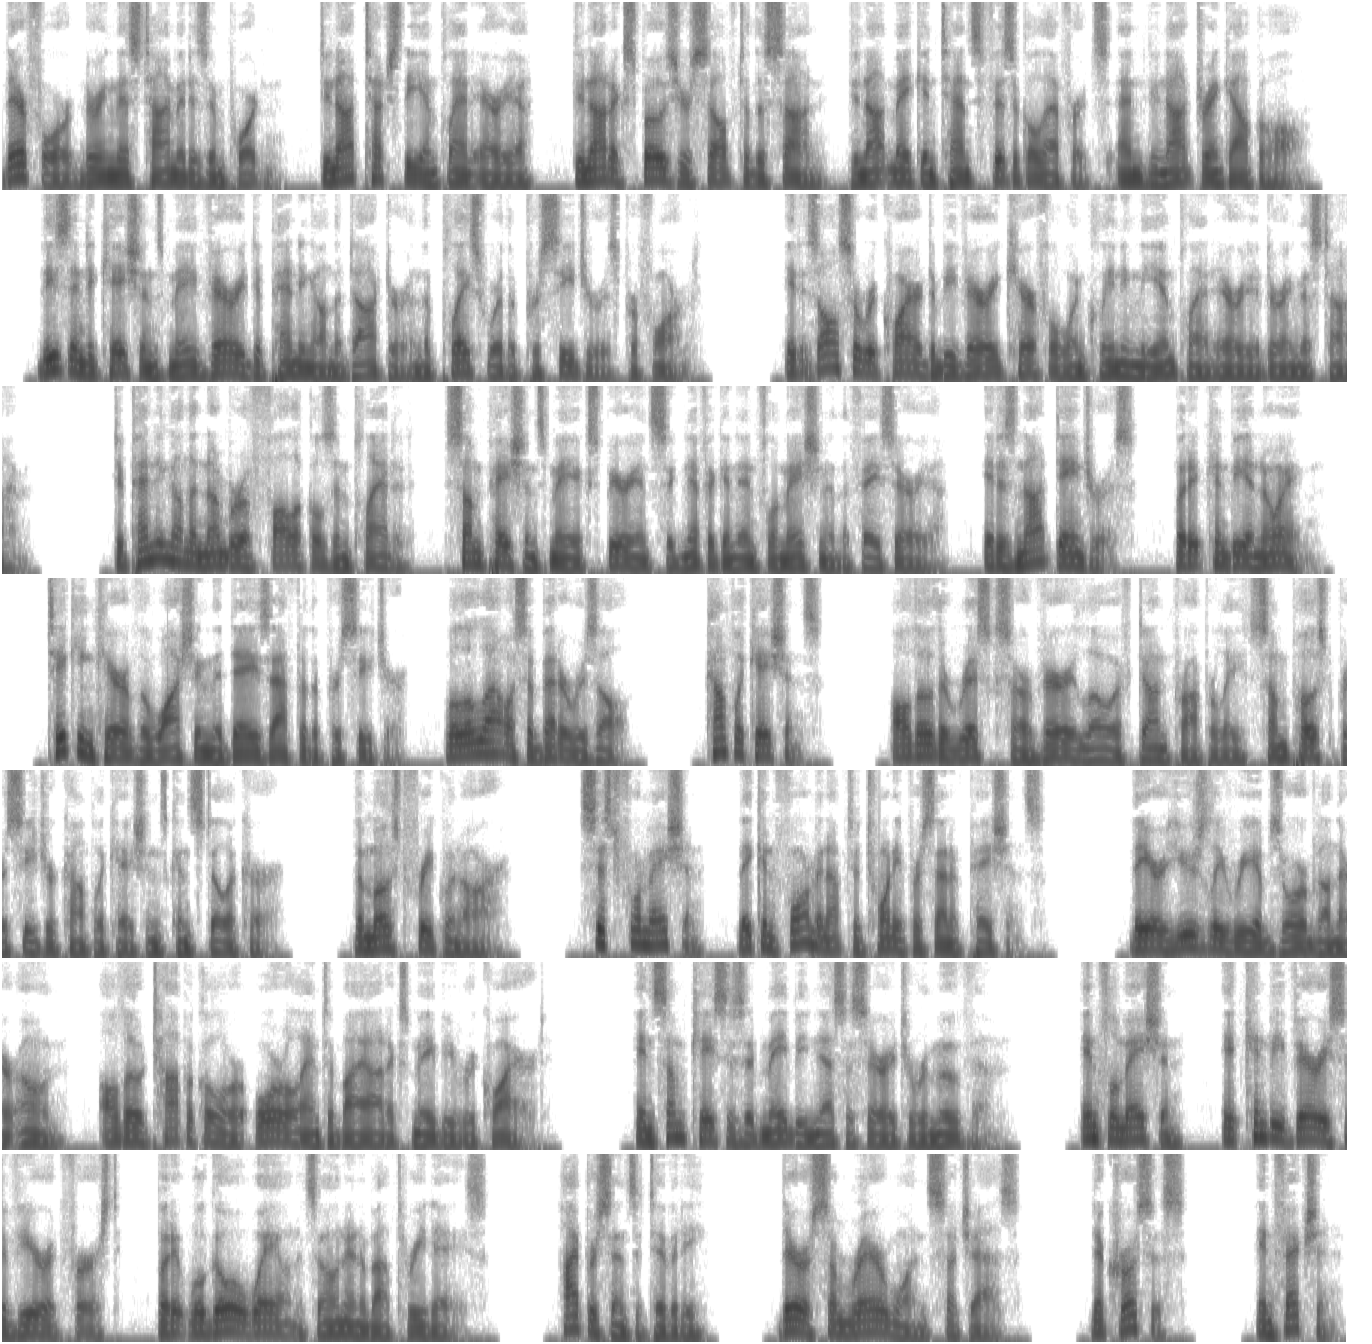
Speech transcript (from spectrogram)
Therefore, during this time, it is important do not touch the implant area, do not expose yourself to the sun, do not make intense physical efforts, and do not drink alcohol. These indications may vary depending on the doctor and the place where the procedure is performed. It is also required to be very careful when cleaning the implant area during this time. Depending on the number of follicles implanted, some patients may experience significant inflammation in the face area. It is not dangerous, but it can be annoying. Taking care of the washing the days after the procedure will allow us a better result. Complications Although the risks are very low if done properly, some post procedure complications can still occur. The most frequent are cyst formation, they can form in up to 20% of patients. They are usually reabsorbed on their own, although topical or oral antibiotics may be required. In some cases, it may be necessary to remove them. Inflammation, it can be very severe at first, but it will go away on its own in about three days. Hypersensitivity. There are some rare ones, such as necrosis, infection.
